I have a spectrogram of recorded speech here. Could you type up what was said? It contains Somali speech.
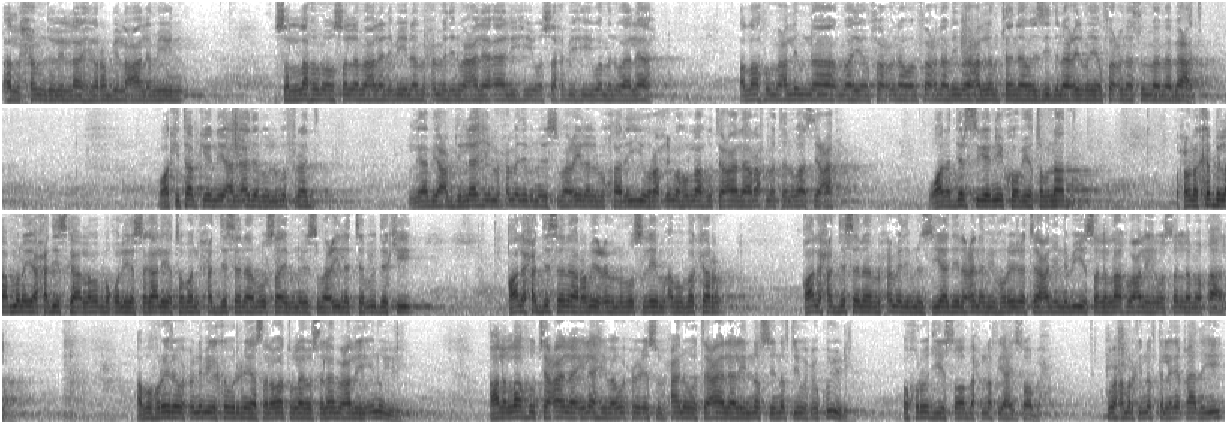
alxamdu lilaahi rabi اlcaalamiin sal allahuma wslama cla nabiyina muxamedi wcla aalihi wasaxbihi wman waalaah allahuma callimna ma yanfacuna wanfacna bima callamtana wazidna cilma yanfacuna uma ma bacd waa kitaabkeennii aladab اlmufrad liabi cabdillaahi moxamed bnu ismaaciil albukhaariyu raximah اllahu tacaala raxmat waasica waana dersigeennii koob iyo tobnaad. Wuxuuna ka bilaabmanayaa xadiiska xadaanaa muusa ibnu ismaaciil atabudaki qaala xadaanaa rabiic ibnu muslim abu bakr qaala xadaanaa muxamed ibnu siyaadin can abi hurayrata can اnabiyi sala اllahu alayhi wasalam qaal. Abu hureyra wuxuu nebiga ka warinayaa salawaatu ullahi wasalaamu calayh inuu yidhi qaala allahu tacaala ilaahay baa wuxuu yidhi subxaanahu wa tacaala linafsi naftii wuxuu ku yidhi ukhrujii soo naf yahay soo bax ruuxa markii nafta laga qaadayey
